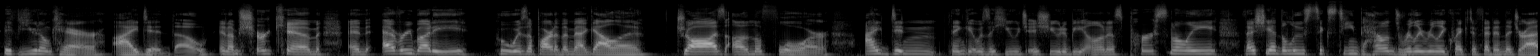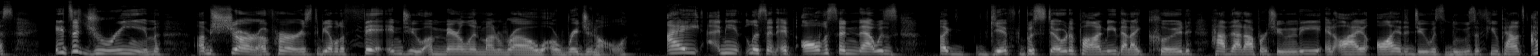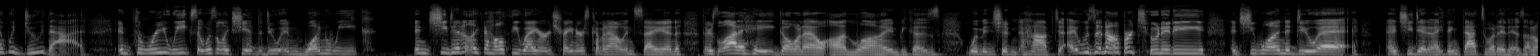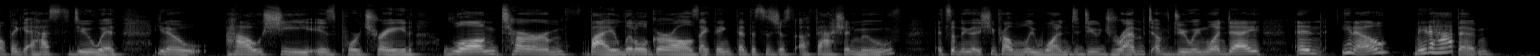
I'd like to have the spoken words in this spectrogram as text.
If you don't care, I did though. And I'm sure Kim and everybody who was a part of the Met Gala, jaws on the floor. I didn't think it was a huge issue, to be honest, personally, that she had to lose 16 pounds really, really quick to fit in the dress. It's a dream, I'm sure, of hers to be able to fit into a Marilyn Monroe original. I, I mean, listen, if all of a sudden that was a gift bestowed upon me that I could have that opportunity and I all I had to do was lose a few pounds, I would do that. In 3 weeks, it wasn't like she had to do it in 1 week and she did it like the healthy way. Her trainer's coming out and saying there's a lot of hate going out online because women shouldn't have to. It was an opportunity, and she wanted to do it, and she did it. I think that's what it is. I don't think it has to do with you know how she is portrayed long term by little girls. I think that this is just a fashion move. It's something that she probably wanted to do, dreamt of doing one day, and you know made it happen.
